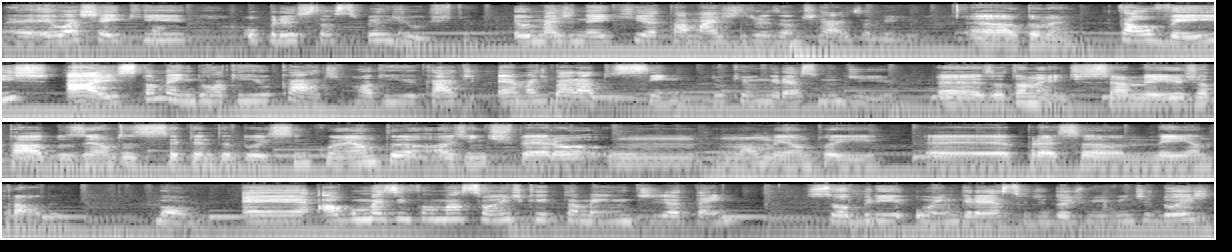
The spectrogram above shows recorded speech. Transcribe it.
é, eu achei que o preço tá super justo. Eu imaginei que ia estar tá mais de 300 reais a meia. É, eu também. Talvez. Ah, isso também, do Rock in Rio Card. Rock in Rio Card é mais barato, sim, do que o ingresso no dia. É, exatamente. Se a meia já tá 272,50, a gente espera um, um aumento aí é, pra essa meia entrada. Bom, é, algumas informações que também a gente já tem sobre o ingresso de 2022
